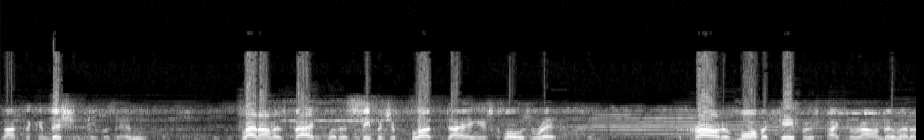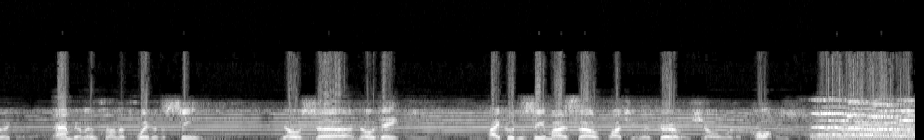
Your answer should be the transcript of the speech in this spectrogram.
not the condition he was in. Flat on his back with a seepage of blood dyeing his clothes red. A crowd of morbid gapers packed around him and an ambulance on its way to the scene. No, sir, no date. I couldn't see myself watching a girly show with a corpse.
